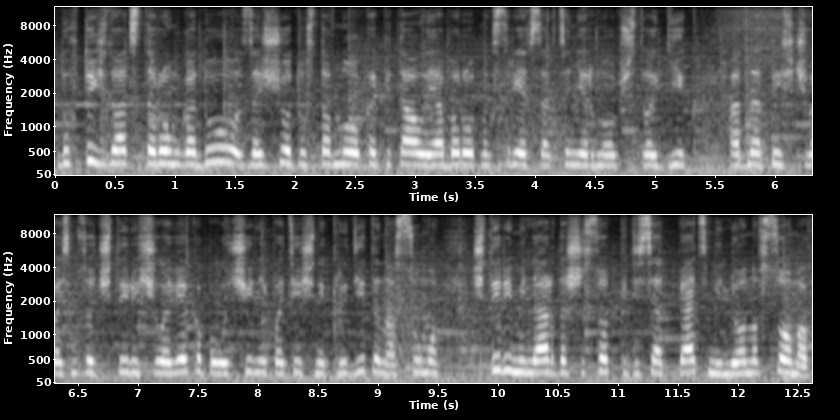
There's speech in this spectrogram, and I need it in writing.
В 2022 году за счет уставного капитала и оборотных средств акционерного общества ГИК 1804 человека получили ипотечные кредиты на сумму 4 миллиарда 655 миллионов сомов.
